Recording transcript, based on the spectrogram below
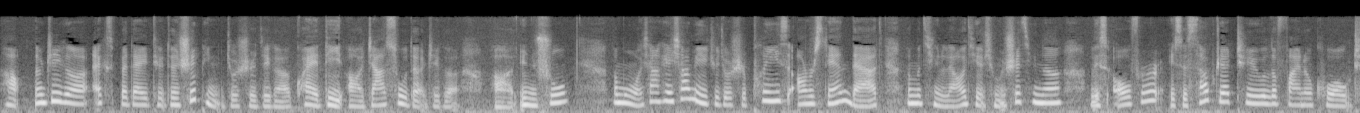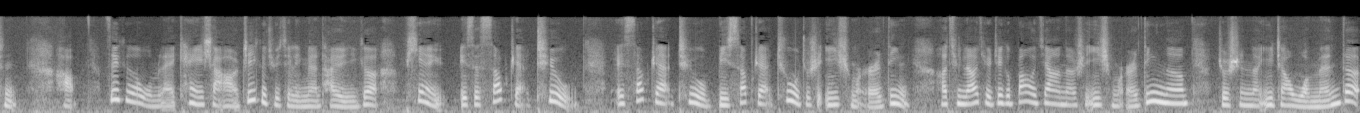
好，那这个 expedited shipping 就是这个快递啊加速的这个啊运输。那么往下看下面一句就是 Please understand that。那么请了解什么事情呢？This offer is subject to the final quote。好。这个我们来看一下啊，这个句子里面它有一个片语，is a subject to，is subject to，be subject to 就是依什么而定。好，请了解这个报价呢是依什么而定呢？就是呢依照我们的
